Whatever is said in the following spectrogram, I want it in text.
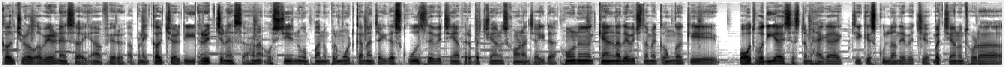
ਕਲਚਰਲ ਅਵੇਅਰਨੈਸ ਆ ਜਾਂ ਫਿਰ ਆਪਣੇ ਕਲਚਰ ਦੀ ਰਿਚਨੈਸ ਆ, ਹਨਾ, ਉਸ ਚੀਜ਼ ਨੂੰ ਆਪਾਂ ਨੂੰ ਪ੍ਰਮੋਟ ਕਰਨਾ ਚਾਹੀਦਾ ਸਕੂਲਸ ਦੇ ਵਿੱਚ ਜਾਂ ਫਿਰ ਬੱਚਿਆਂ ਨੂੰ ਸਿਖਾਉਣਾ ਚਾਹੀਦਾ। ਹੁਣ ਕੈਨੇਡਾ ਦੇ ਵਿੱਚ ਤਾਂ ਮੈਂ ਕਹੂੰਗਾ ਕਿ ਬਹੁਤ ਵਧੀਆ ਇਹ ਸਿਸਟਮ ਹੈਗਾ ਜੀ ਕਿ ਸਕੂਲਾਂ ਦੇ ਵਿੱਚ ਬੱਚਿਆਂ ਨੂੰ ਥੋੜਾ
